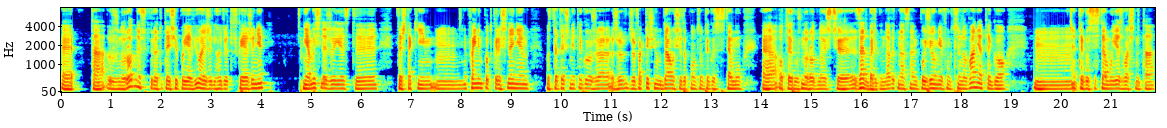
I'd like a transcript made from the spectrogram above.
e, ta różnorodność, która tutaj się pojawiła, jeżeli chodzi o to skojarzenie, ja myślę, że jest e, też takim mm, fajnym podkreśleniem ostatecznie tego, że, że, że faktycznie udało się za pomocą tego systemu o tę różnorodność zadbać, bo nawet na samym poziomie funkcjonowania tego tego systemu jest właśnie ta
